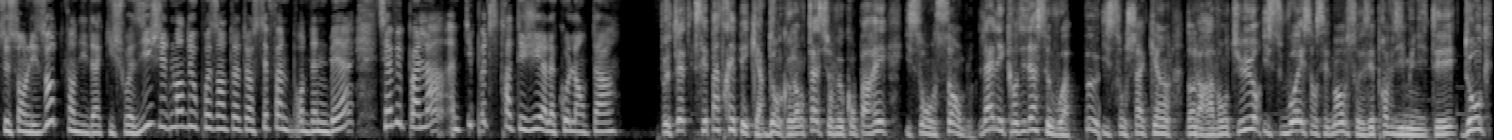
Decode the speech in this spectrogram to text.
Ce sont les autres candidats qui choisissent. J'ai demandé au présentateur Stéphane Brandenberg s'il n'y avait pas là un petit peu de stratégie à la Colanta. Peut-être, c'est pas très Pékin. Dans Colanta, si on veut comparer, ils sont ensemble. Là, les candidats se voient peu. Ils sont chacun dans leur aventure. Ils se voient essentiellement sur les épreuves d'immunité. Donc,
